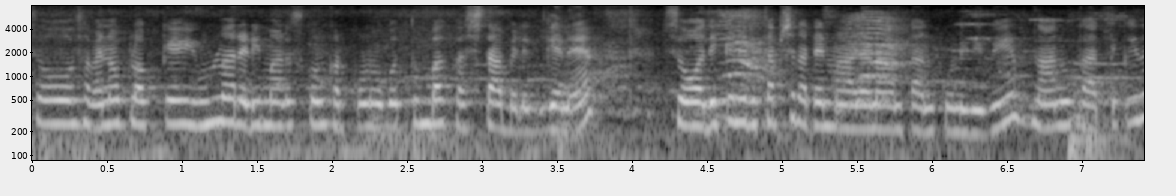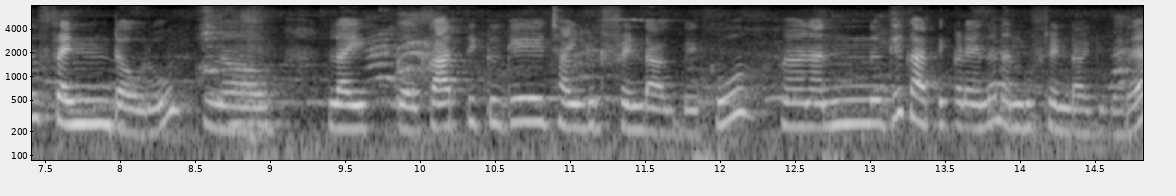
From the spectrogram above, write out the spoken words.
ಸೊ ಸೆವೆನ್ ಓ ಕ್ಲಾಕ್ಗೆ ಇವಳನ್ನ ರೆಡಿ ಮಾಡಿಸ್ಕೊಂಡು ಕರ್ಕೊಂಡು ಹೋಗೋದು ತುಂಬ ಕಷ್ಟ ಬೆಳಿಗ್ಗೆನೆ. ಸೊ ಅದಕ್ಕೆ ರಿಸೆಪ್ಷನ್ ಅಟೆಂಡ್ ಮಾಡೋಣ ಅಂತ ಅಂದ್ಕೊಂಡಿದ್ದೀವಿ ನಾನು ಕಾರ್ತಿಕ್, ಇದು ಫ್ರೆಂಡ್ ಅವರು. ಲೈಕ್ ಕಾರ್ತಿಕ್ಗೆ ಚೈಲ್ಡ್ಹುಡ್ ಫ್ರೆಂಡ್ ಆಗಬೇಕು. ನನಗೆ ಕಾರ್ತಿಕ್ ಕಡೆಯಿಂದ ನನಗೂ ಫ್ರೆಂಡ್ ಆಗಿದ್ದಾರೆ.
